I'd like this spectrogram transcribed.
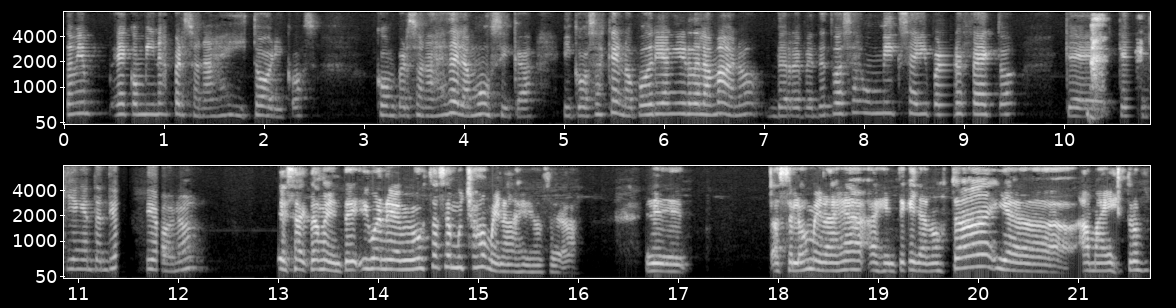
también eh, combinas personajes históricos con personajes de la música y cosas que no podrían ir de la mano, de repente tú haces un mix ahí perfecto que, quien entendió, ¿no? Exactamente, y bueno, y a mí me gusta hacer muchos homenajes, o sea, eh, hacer los homenajes a, gente que ya no está y a, maestros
